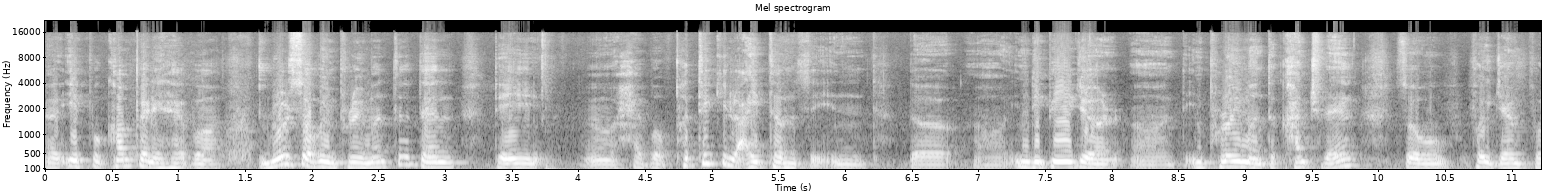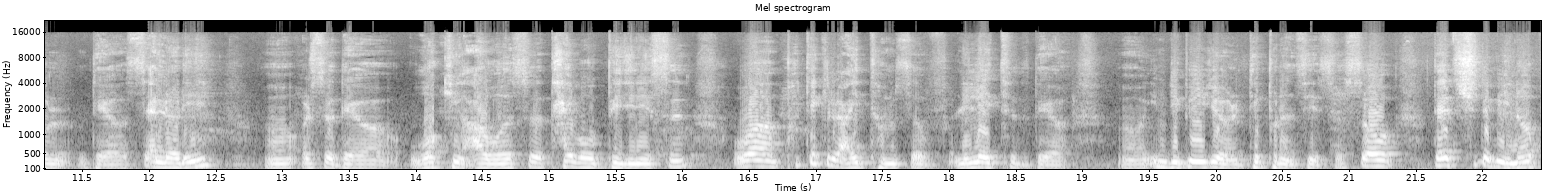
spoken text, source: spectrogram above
uh, if a company have uh, rules of employment, then they uh, have a particular items in the uh, individual uh, employment contract. So, for example, their salary, uh, also their working hours, uh, type of business, or particular items of related their uh, individual differences. So that should be enough.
